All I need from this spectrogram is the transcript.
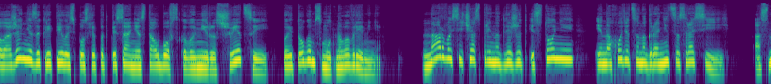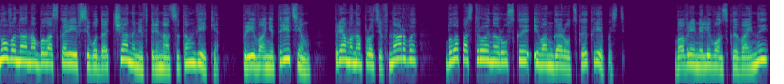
Положение закрепилось после подписания Столбовского мира с Швецией по итогам смутного времени. Нарва сейчас принадлежит Эстонии и находится на границе с Россией. Основана она была, скорее всего, датчанами в XIII веке. При Иване III, прямо напротив Нарвы, была построена русская Ивангородская крепость. Во время Ливонской войны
